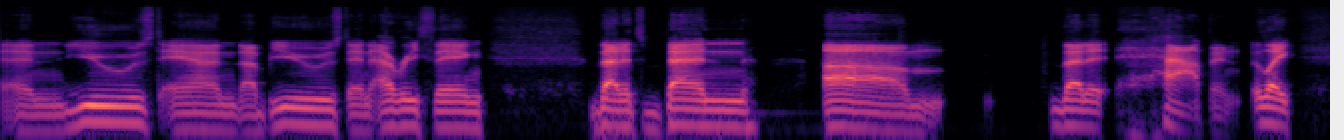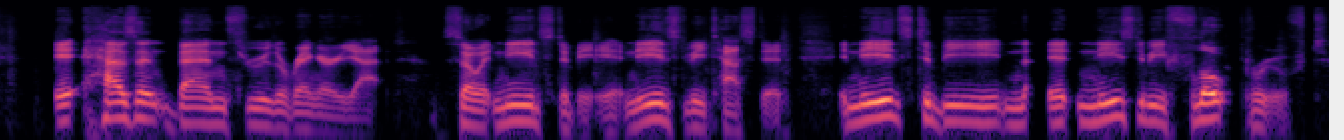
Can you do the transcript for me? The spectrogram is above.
and used and abused and everything that it's been um that it happened. Like it hasn't been through the ringer yet. So it needs to be. It needs to be tested. It needs to be it needs to be float proofed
